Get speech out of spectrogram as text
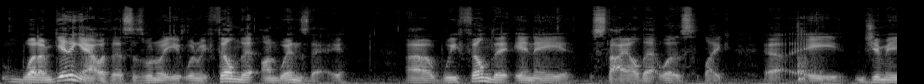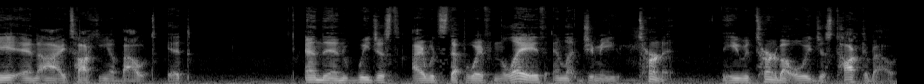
what I'm getting at with this is when we when we filmed it on Wednesday, uh, we filmed it in a style that was like uh, a Jimmy and I talking about it, and then we just I would step away from the lathe and let Jimmy turn it. He would turn about what we just talked about,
